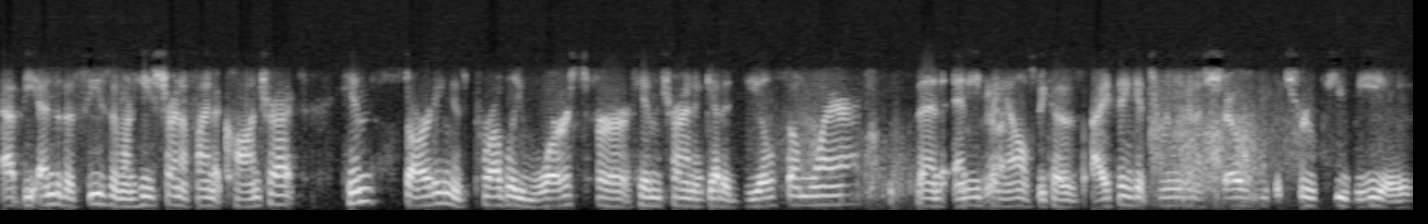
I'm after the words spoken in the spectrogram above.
at the end of the season when he's trying to find a contract, him starting is probably worse for him trying to get a deal somewhere than anything else because I think it's really going to show who the true QB is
